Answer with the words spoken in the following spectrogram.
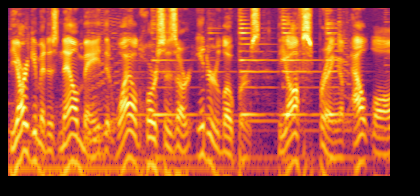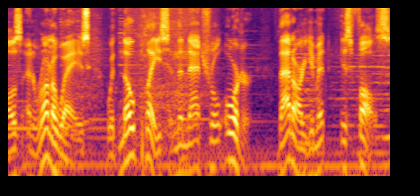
The argument is now made that wild horses are interlopers, the offspring of outlaws and runaways, with no place in the natural order. That argument is false.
